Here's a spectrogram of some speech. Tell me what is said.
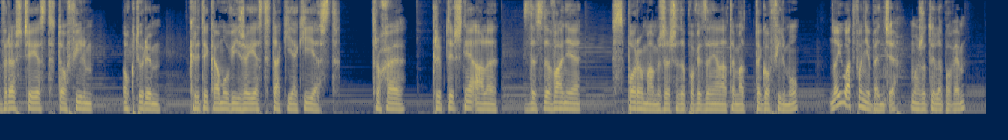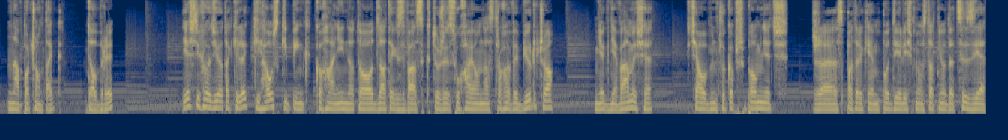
wreszcie jest to film, o którym krytyka mówi, że jest taki, jaki jest? Trochę kryptycznie, ale Zdecydowanie sporo mam rzeczy do powiedzenia na temat tego filmu. No i łatwo nie będzie, może tyle powiem. Na początek, dobry. Jeśli chodzi o taki lekki housekeeping, kochani, no to dla tych z Was, którzy słuchają nas trochę wybiórczo, nie gniewamy się. Chciałbym tylko przypomnieć, że z Patrykiem podjęliśmy ostatnią decyzję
